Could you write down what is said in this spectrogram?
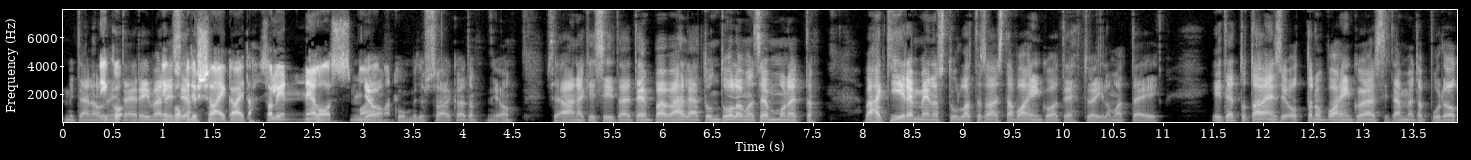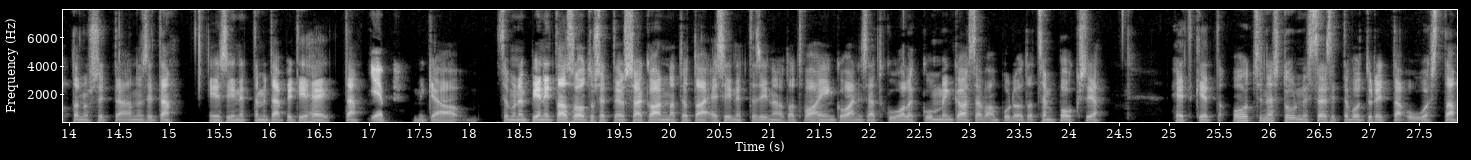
mitä ne oli, Niinku- niitä eri Niin värisiä. kummitussaikaita. Se oli nelos Joo, maailman. kummitussaikaita, joo. Se ainakin siitä eteenpäin vähän tuntuu olevan semmoinen, että vähän kiire meinasi tulla, että sai sitä vahinkoa tehtyä ilman, että ei itse tota ensin ottanut vahinkoja ja sitä myötä pudottanut sitten aina sitä esinettä, mitä piti heittää. Jep. Mikä on semmoinen pieni tasoitus, että jos sä kannat jotain esinettä, siinä otat vahinkoa, niin sä et kuole kumminkaan, sä vaan pudotat sen boksia hetki, että oot sinne tunnissa ja sitten voit yrittää uudestaan.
